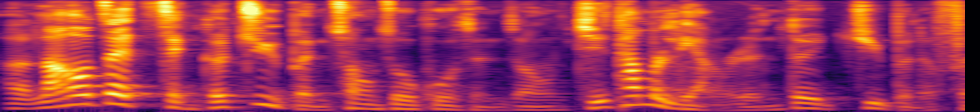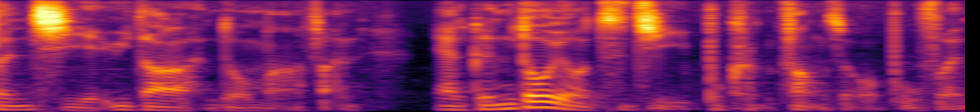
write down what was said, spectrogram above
呃，然后在整个剧本创作过程中，其实他们两人对剧本的分歧也遇到了很多麻烦，两个人都有自己不肯放手的部分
